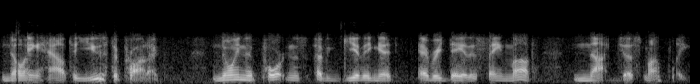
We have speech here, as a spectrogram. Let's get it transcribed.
knowing how to use the product, knowing the importance of giving it every day of the same month, not just monthly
